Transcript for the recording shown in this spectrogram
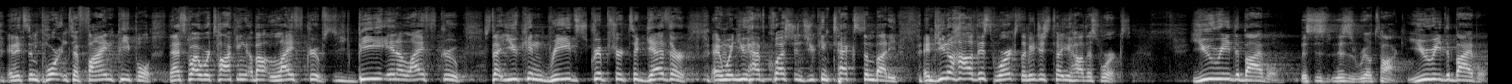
and it's important to find people. That's why we're talking about life groups. Be in a life group so that you can read scripture together. And when you have questions, you can text somebody. And do you know how this works? Let me just tell you how this works. You read the Bible. This is this is real talk. You read the Bible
